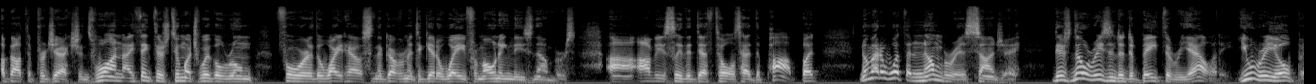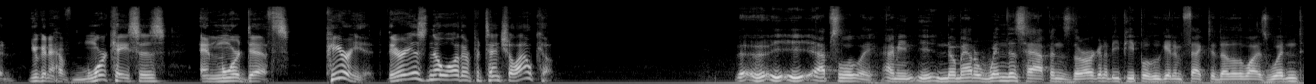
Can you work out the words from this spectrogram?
about the projections. One, I think there's too much wiggle room for the White House and the government to get away from owning these numbers. Uh, obviously, the death tolls had to pop, but no matter what the number is, Sanjay, there's no reason to debate the reality. You reopen, you're going to have more cases and more deaths. Period. There is no other potential outcome. Uh, absolutely. I mean, no matter when this happens, there are going to be people who get infected that otherwise wouldn't,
